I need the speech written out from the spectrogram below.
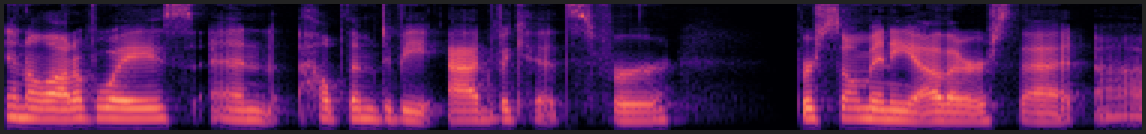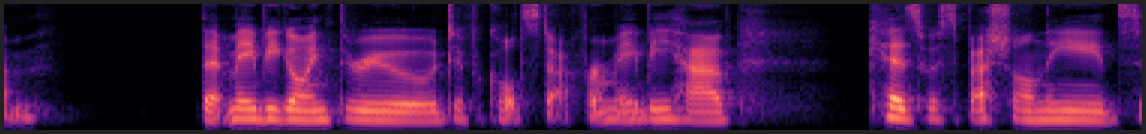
in a lot of ways and help them to be advocates for for so many others that um, that may be going through difficult stuff or maybe have kids with special needs.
